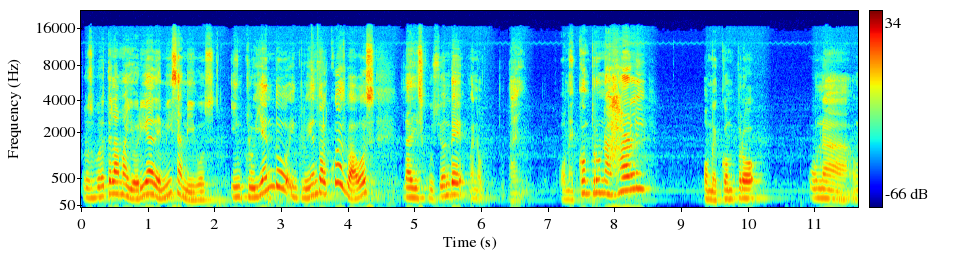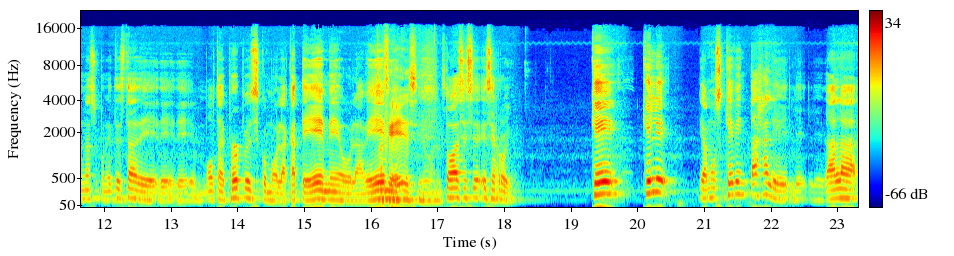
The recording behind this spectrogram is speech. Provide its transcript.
Pero suponete la mayoría de mis amigos, incluyendo, incluyendo al Cuas, vamos, la discusión de, bueno, puta, o me compro una Harley o me compro una, una suponete esta de, de, de multipurpose como la KTM o la BM, AGS, bueno. todas ese, ese rollo. ¿Qué, qué le, digamos, qué ventaja le, le- le da la,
